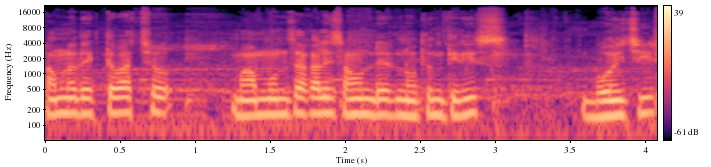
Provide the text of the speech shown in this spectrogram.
সামনে দেখতে পাচ্ছ মা মনসাকালী সাউন্ডের নতুন তিরিশ বইচির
